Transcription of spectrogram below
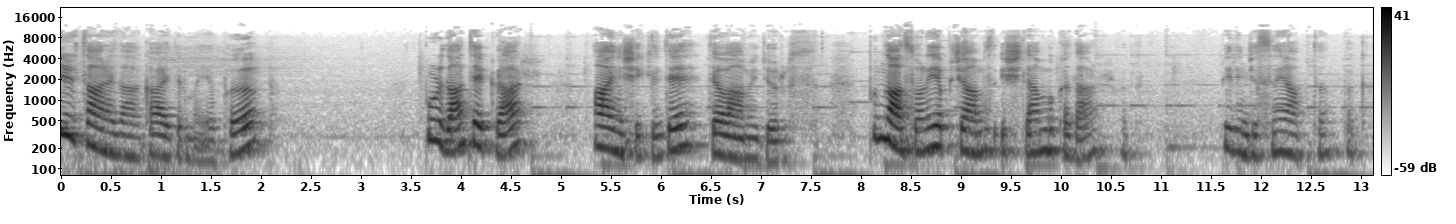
Bir tane daha kaydırma yapıp buradan tekrar aynı şekilde devam ediyoruz. Bundan sonra yapacağımız işlem bu kadar. Bakın. Birincisini yaptım. Bakın.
